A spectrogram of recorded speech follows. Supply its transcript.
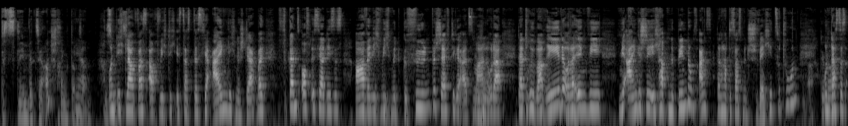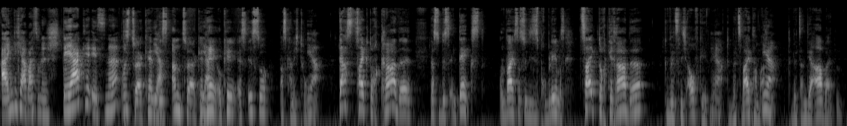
das Leben wird sehr anstrengend dann Ja. sein. Das Und ich glaube, was auch wichtig ist, dass das ja eigentlich eine Stärke, weil ganz oft ist ja dieses, ah, wenn ich mich mit Gefühlen beschäftige als Mhm. Mann oder darüber rede oder irgendwie mir eingestehe, ich habe eine Bindungsangst, dann hat das was mit Schwäche zu tun. genau. Und dass das eigentlich ja aber so eine Stärke ist, ne? das Und zu erkennen, ja. das anzuerkennen. Ja. Hey, okay, es ist so, was kann ich tun? Ja. Das zeigt doch gerade, dass du das entdeckst und weißt, dass du dieses Problem hast. Zeigt doch gerade, du willst nicht aufgeben. Ja. Du willst weitermachen. Ja. Du willst an dir arbeiten.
